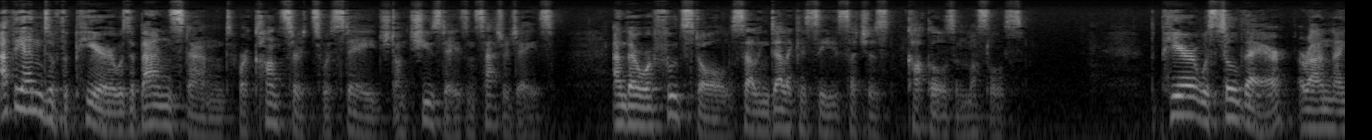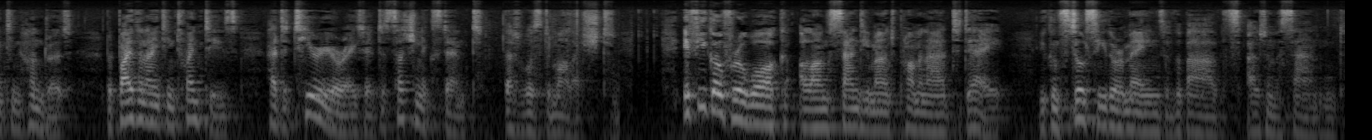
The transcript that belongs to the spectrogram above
At the end of the pier was a bandstand where concerts were staged on Tuesdays and Saturdays and there were food stalls selling delicacies such as cockles and mussels. The pier was still there around 1900, but by the 1920s had deteriorated to such an extent that it was demolished. If you go for a walk along Sandymount Promenade today, you can still see the remains of the baths out in the sand.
